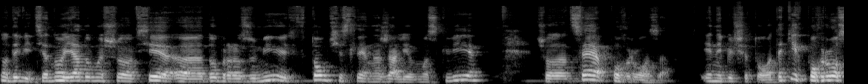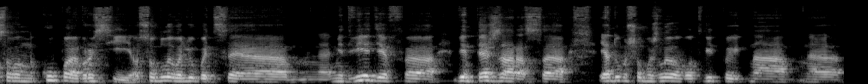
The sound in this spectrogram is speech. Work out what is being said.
Ну, дивіться, ну я думаю, що всі е, добре розуміють, в тому числі, на жаль, і в Москві, що це погроза. І не більше того, таких погроз вон купа в Росії. Особливо любить це Медведєв. Е, Він теж зараз. е, Я думаю, що можливо, от відповідь на е,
